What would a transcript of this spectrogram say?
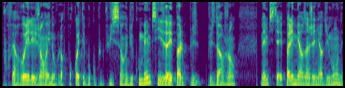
pour faire voler les gens, et donc leur pourquoi était beaucoup plus puissant. Du coup, même s'ils n'avaient pas le plus, plus d'argent, même s'ils n'avaient pas les meilleurs ingénieurs du monde,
